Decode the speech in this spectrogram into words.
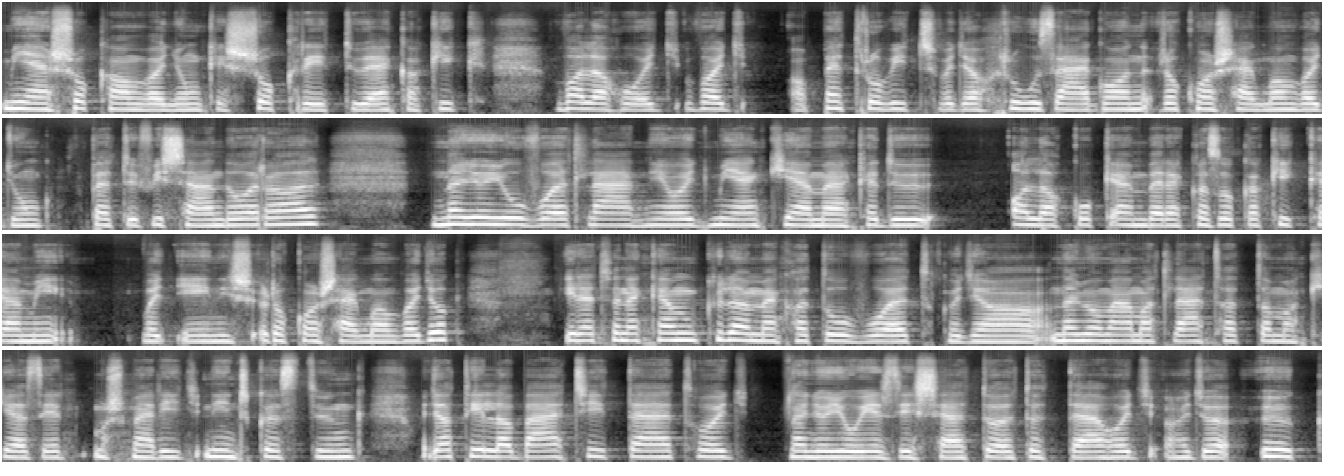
milyen sokan vagyunk, és sokrétűek, akik valahogy vagy a Petrovics vagy a Hrúzágon rokonságban vagyunk Petőfi Sándorral. Nagyon jó volt látni, hogy milyen kiemelkedő alakok, emberek azok, akikkel mi, vagy én is rokonságban vagyok, illetve nekem külön megható volt, hogy a nagymamámat láthattam, aki azért most már így nincs köztünk, vagy Attila bácsi, tehát hogy nagyon jó érzéssel töltött el, hogy, hogy ők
